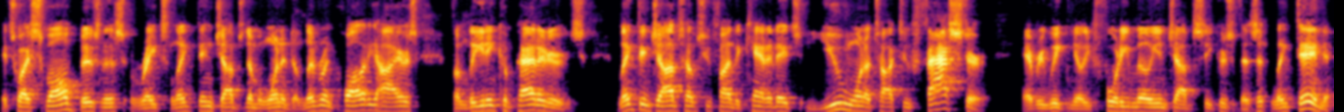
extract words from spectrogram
It's why small business rates LinkedIn jobs number one in delivering quality hires for leading competitors. LinkedIn jobs helps you find the candidates you want to talk to faster. Every week, nearly 40 million job seekers visit LinkedIn.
